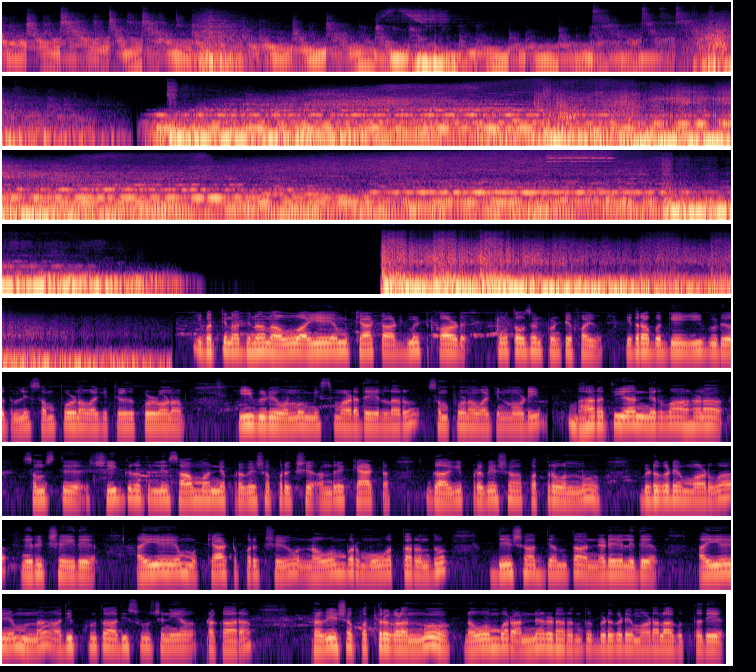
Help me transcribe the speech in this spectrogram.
Thank you. ಇವತ್ತಿನ ದಿನ ನಾವು I A M CAT admit card two thousand twenty five ಇದರ ಬಗ್ಗೆ ಈ ವಿಡಿಯೋದಲ್ಲಿ ಸಂಪೂರ್ಣವಾಗಿ ತಿಳಿದುಕೊಳ್ಳೋಣ. ಈ ವಿಡಿಯೋವನ್ನು ಮಿಸ್ ಮಾಡದೆ ಎಲ್ಲರೂ ಸಂಪೂರ್ಣವಾಗಿ ನೋಡಿ. ಭಾರತೀಯ ನಿರ್ವಹಣಾ ಸಂಸ್ಥೆ ಶೀಘ್ರದಲ್ಲಿ ಸಾಮಾನ್ಯ ಪ್ರವೇಶ ಪರೀಕ್ಷೆ ಅಂದರೆ ಕ್ಯಾಟ್ಗಾಗಿ ಪ್ರವೇಶ ಪತ್ರವನ್ನು ಬಿಡುಗಡೆ ಮಾಡುವ ನಿರೀಕ್ಷೆ ಇದೆ. ಐ ಎ ಎಂ ಕ್ಯಾಟ್ ಪರೀಕ್ಷೆಯು ನವೆಂಬರ್ ಮೂವತ್ತರಂದು ದೇಶಾದ್ಯಂತ ನಡೆಯಲಿದೆ. ಐ ಎ ಅಧಿಕೃತ ಅಧಿಸೂಚನೆಯ ಪ್ರಕಾರ ಪ್ರವೇಶ ಪತ್ರಗಳನ್ನು ನವೆಂಬರ್ ಹನ್ನೆರಡರಂದು ಬಿಡುಗಡೆ ಮಾಡಲಾಗುತ್ತದೆ.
